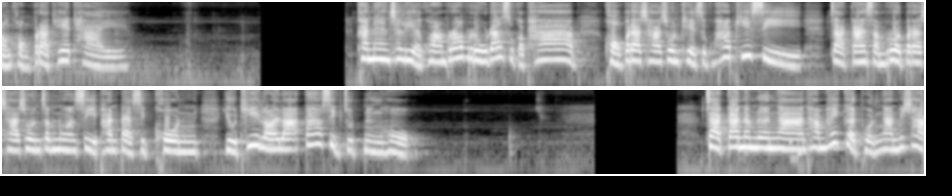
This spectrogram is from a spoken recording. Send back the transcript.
2 ของประเทศไทยคะแนนเฉลี่ยความรอบรู้ด้านสุขภาพ ของประชาชนเขตสุขภาพที่ 4 จากการสำรวจประชาชนจำนวน 4,080 คน อยู่ที่ร้อยละ 90.16 จากการดำเนินงานทำให้เกิดผลงานวิชา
